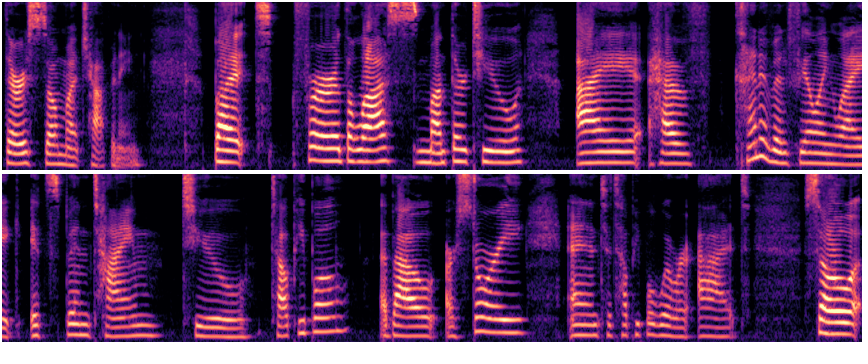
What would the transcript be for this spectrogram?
there is so much happening. But for the last month or two, I have kind of been feeling like it's been time to tell people about our story and to tell people where we're at. So,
